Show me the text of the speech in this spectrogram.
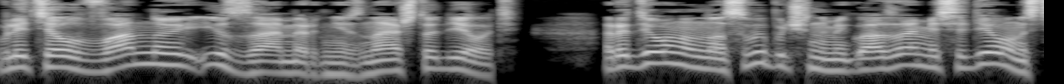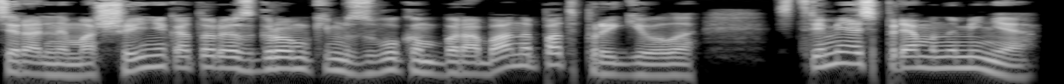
Влетел в ванную и замер, не зная, что делать. Родионовна с выпученными глазами сидела на стиральной машине, которая с громким звуком барабана подпрыгивала, стремясь прямо на меня.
